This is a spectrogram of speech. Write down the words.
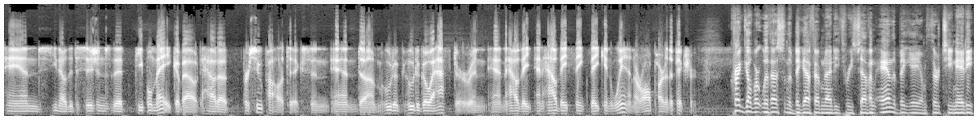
and you know the decisions that people make about how to pursue politics and and um, who to who to go after and and how they and how they think they can win are all part of the picture. Craig Gilbert with us in the Big FM 93.7 and the Big AM 1380.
